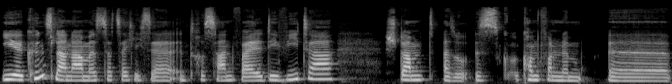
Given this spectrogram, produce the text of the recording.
Ihr Künstlername ist tatsächlich sehr interessant, weil Devita stammt, also es kommt von einem äh,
